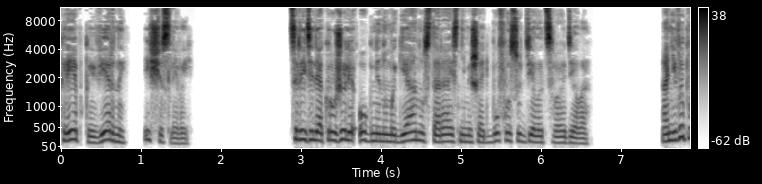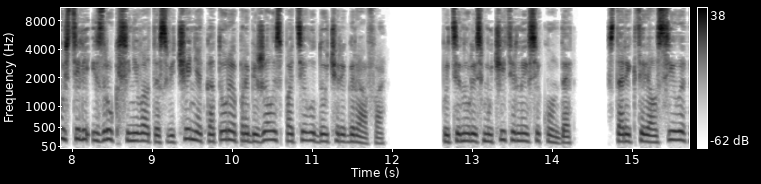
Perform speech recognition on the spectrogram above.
крепкой, верной и счастливой. Целители окружили огненную магиану, стараясь не мешать Буфусу делать свое дело. Они выпустили из рук синеватое свечение, которое пробежалось по телу дочери графа. Потянулись мучительные секунды. Старик терял силы,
